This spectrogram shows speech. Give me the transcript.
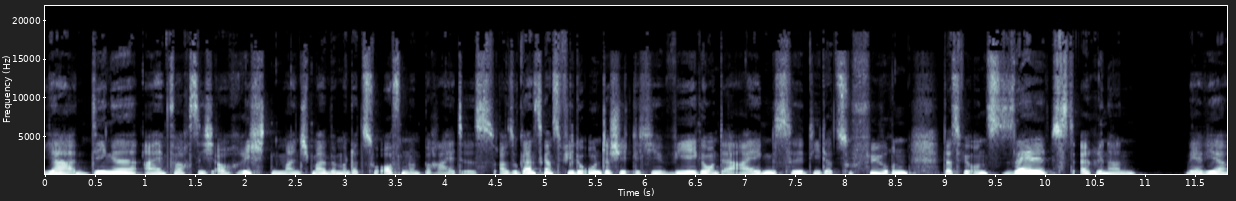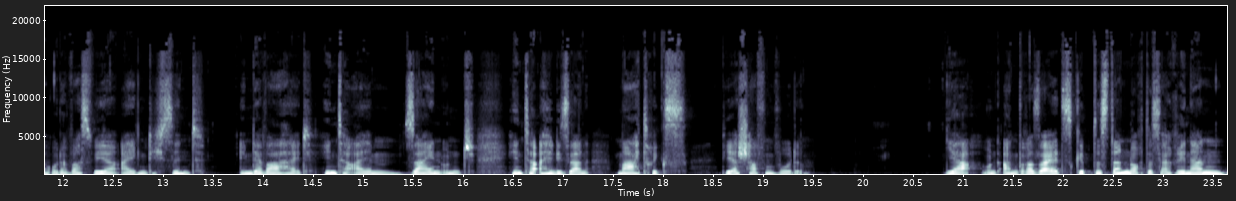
ja, Dinge einfach sich auch richten manchmal, wenn man dazu offen und bereit ist. Also ganz, ganz viele unterschiedliche Wege und Ereignisse, die dazu führen, dass wir uns selbst erinnern, wer wir oder was wir eigentlich sind in der Wahrheit, hinter allem Sein und hinter all dieser Matrix, die erschaffen wurde. Ja, und andererseits gibt es dann noch das Erinnern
